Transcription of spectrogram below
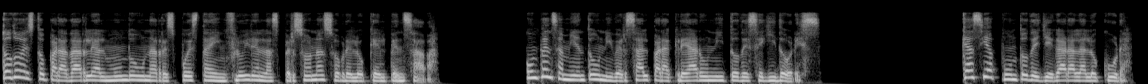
Todo esto para darle al mundo una respuesta e influir en las personas sobre lo que él pensaba un pensamiento universal para crear un hito de seguidores. Casi a punto de llegar a la locura.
